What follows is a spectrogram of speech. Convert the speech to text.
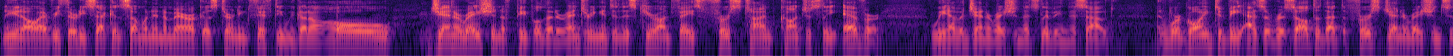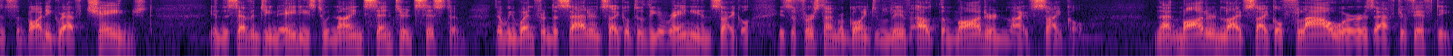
you know, every 30 seconds, someone in America is turning 50. We got a whole generation of people that are entering into this Chiron phase. First time consciously ever, we have a generation that's living this out. And we're going to be, as a result of that, the first generation since the body graph changed in the 1780s to a nine centered system, that we went from the Saturn cycle to the Uranian cycle, it's the first time we're going to live out the modern life cycle. And that modern life cycle flowers after 50.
